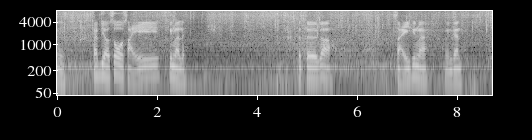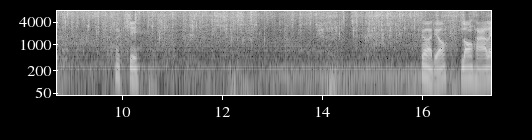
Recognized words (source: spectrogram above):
นี่แป๊บเดียวโซ่ใสขึ้นมาเลยสเตอร์ก็ใสขึ้นมาเหมือนกัน โอเคก็เดี๋ยวลองหาอะไร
